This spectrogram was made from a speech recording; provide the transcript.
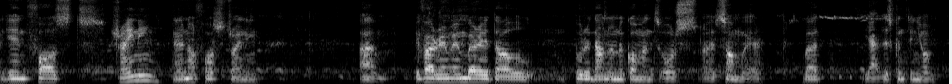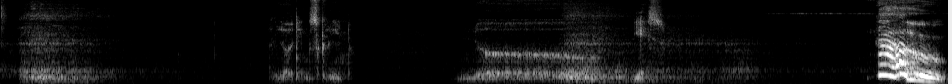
Again fast training? No not fast training. Um if I remember it I'll put it down in the comments or uh, somewhere. But yeah let's continue on. Loading screen no yes no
